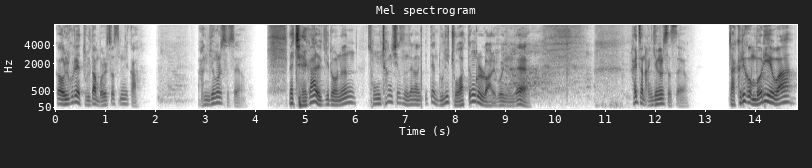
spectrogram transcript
그 얼굴에 둘 다 뭘 썼습니까? 안경을 썼어요. 근데 제가 알기로는 송창식 선생은 이때 눈이 좋았던 걸로 알고 있는데 하여튼 안경을 썼어요. 자, 그리고 머리와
